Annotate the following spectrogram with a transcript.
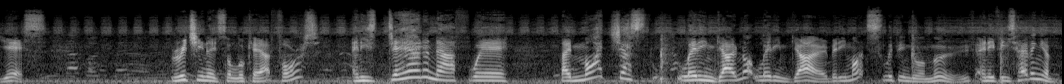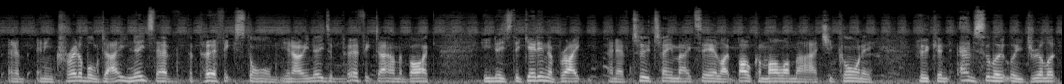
yes, Richie needs to look out for it. And he's down enough where they might just let him go. Not let him go, but he might slip into a move. And if he's having a, an, an incredible day, he needs to have the perfect storm. You know, he needs a perfect day on the bike. He needs to get in a break and have two teammates there like Bauke Mollema, Ciccone, who can absolutely drill it.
